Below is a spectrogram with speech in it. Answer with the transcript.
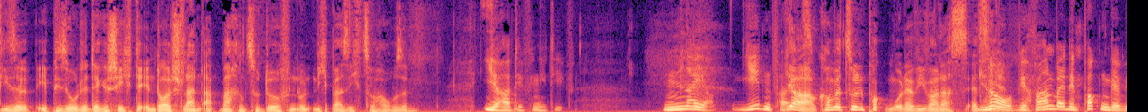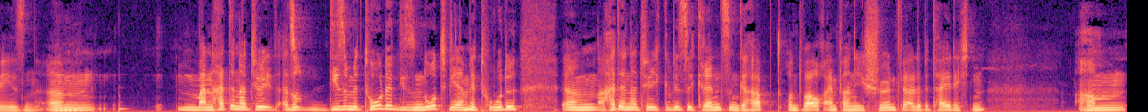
diese Episode der Geschichte in Deutschland abmachen zu dürfen und nicht bei sich zu Hause. Ja, definitiv. Naja, jedenfalls. Ja, kommen wir zu den Pocken, oder wie war das? Erzähl. Genau, wir waren bei den Pocken gewesen. Mhm. Ähm, man hatte natürlich, also diese Methode, diese Notwehrmethode, ähm, hatte natürlich gewisse Grenzen gehabt und war auch einfach nicht schön für alle Beteiligten. Ähm,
